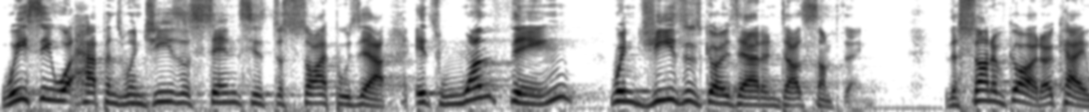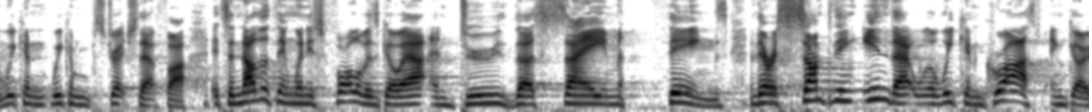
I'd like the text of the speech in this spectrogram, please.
we see what happens when Jesus sends his disciples out. It's one thing when Jesus goes out and does something. The Son of God, okay, we can, we can stretch that far. It's another thing when his followers go out and do the same things. And there is something in that where we can grasp and go,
